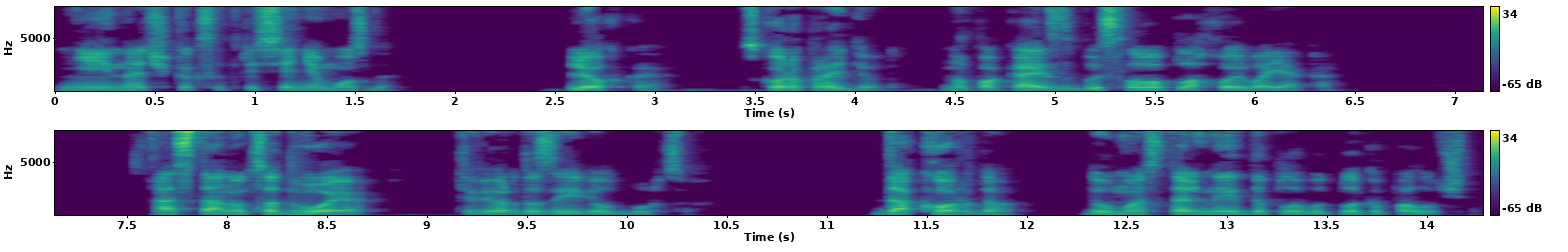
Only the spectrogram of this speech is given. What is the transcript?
Не иначе, как сотрясение мозга. Легкая. Скоро пройдет. Но пока из Быслова плохой вояка. «Останутся двое», – твердо заявил Бурцев. «Да кордо. Думаю, остальные доплывут благополучно.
